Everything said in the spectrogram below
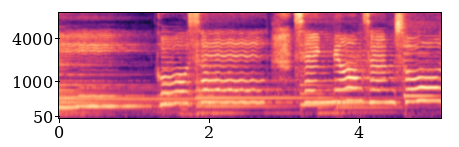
이곳에 생명샘 소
